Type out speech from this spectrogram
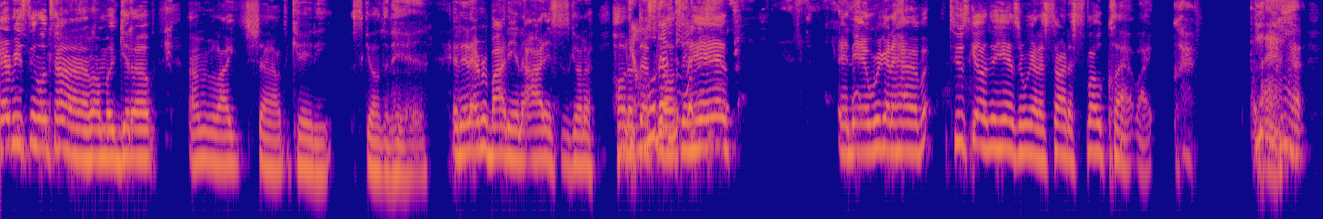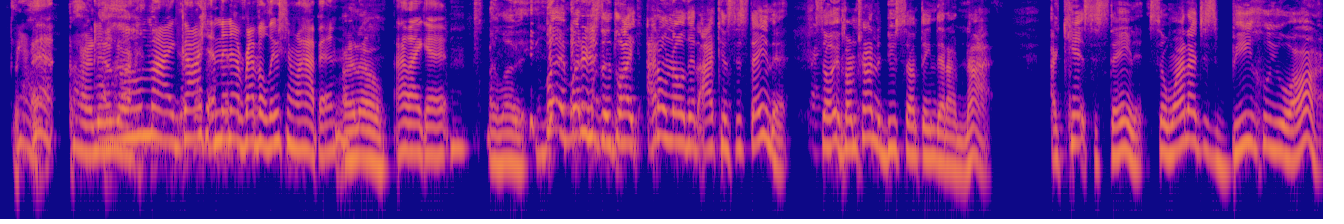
every single time. I'm to get up. I'm gonna be like shout out to Katie skeleton hand, and then everybody in the audience is to hold up that Hold up. skeleton hand. And then we're gonna have two skeleton hands, and we're gonna start a slow clap, like clap, clap, clap, clap. And Oh my gosh. And then a revolution will happen. I know, I like it. I love it. But but here's the like, I don't know that I can sustain that. So if I'm trying to do something that I'm not, I can't sustain it. So why not just be who you are?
